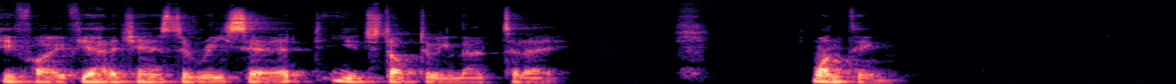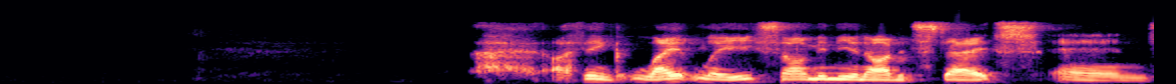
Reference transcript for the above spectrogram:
if I if you had a chance to reset, you'd stop doing that today? One thing. I think lately, so I'm in the United States, and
